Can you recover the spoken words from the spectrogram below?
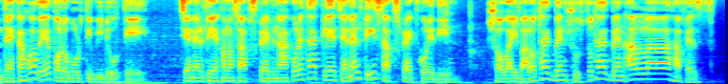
দেখা হবে পরবর্তী ভিডিওতে। চ্যানেলটি এখনও সাবস্ক্রাইব না করে থাকলে চ্যানেলটি সাবস্ক্রাইব করে দিন। সবাই ভালো থাকবেন, সুস্থ থাকবেন। আল্লাহ হাফেজ।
